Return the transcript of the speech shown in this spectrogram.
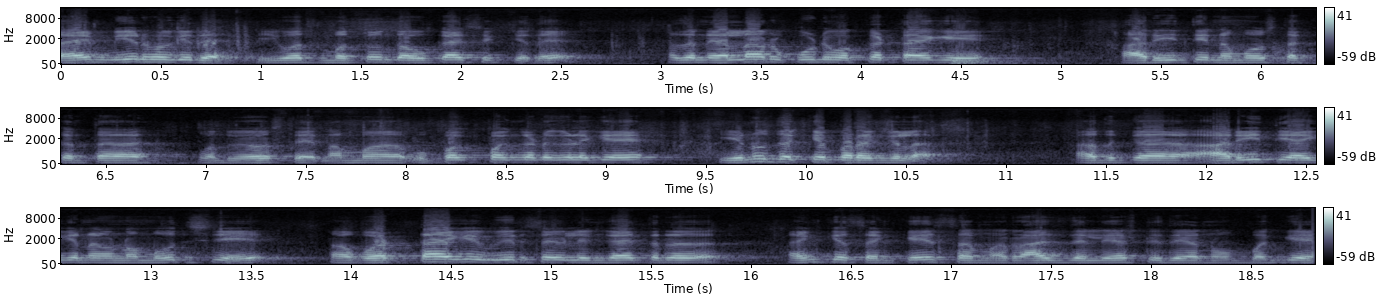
ಟೈಮ್ ಮೀರಿ ಹೋಗಿದೆ. ಇವತ್ತು ಮತ್ತೊಂದು ಅವಕಾಶ ಸಿಕ್ಕಿದೆ. ಅದನ್ನೆಲ್ಲರೂ ಕೂಡಿ ಒಕ್ಕಟ್ಟಾಗಿ ಆ ರೀತಿ ನಮೂಸ್ತಕ್ಕಂಥ ಒಂದು ವ್ಯವಸ್ಥೆ. ನಮ್ಮ ಉಪ ಪಂಗಡಗಳಿಗೆ ಏನೂ ಧಕ್ಕೆ ಬರಂಗಿಲ್ಲ. ಅದಕ್ಕೆ ಆ ರೀತಿಯಾಗಿ ನಾವು ನಮೂದಿಸಿ, ನಾವು ಒಟ್ಟಾಗಿ ವೀರಶೈವ ಲಿಂಗಾಯತರ ಅಂಕಿ ಸಂಖ್ಯೆ ಸಮ ರಾಜ್ಯದಲ್ಲಿ ಎಷ್ಟಿದೆ ಅನ್ನೋ ಬಗ್ಗೆ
